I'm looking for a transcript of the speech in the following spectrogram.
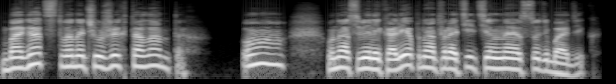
Богатство на чужих талантах. О, у нас великолепно отвратительная судьба, Дик.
